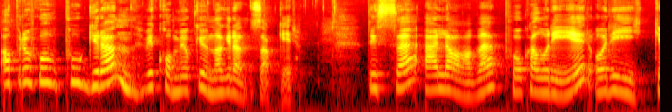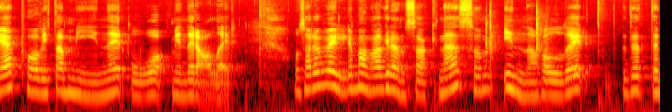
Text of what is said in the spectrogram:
Apropos grønn, vi kommer jo ikke unna grønnsaker. Disse er lave på kalorier og rike på vitaminer og mineraler. Og så er det veldig mange av grønnsakene som inneholder dette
